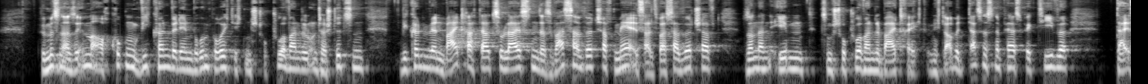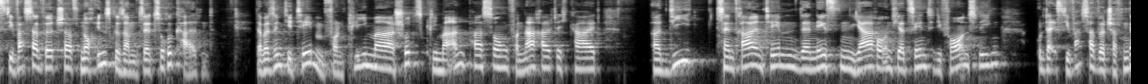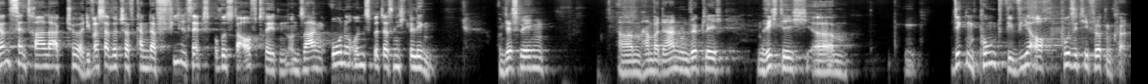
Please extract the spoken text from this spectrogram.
Wir müssen also immer auch gucken, wie können wir den berühmt-berüchtigten Strukturwandel unterstützen? Wie können wir einen Beitrag dazu leisten, dass Wasserwirtschaft mehr ist als Wasserwirtschaft, sondern eben zum Strukturwandel beiträgt? Und ich glaube, das ist eine Perspektive, da ist die Wasserwirtschaft noch insgesamt sehr zurückhaltend. Dabei sind die Themen von Klimaschutz, Klimaanpassung, von Nachhaltigkeit äh, die zentralen Themen der nächsten Jahre und Jahrzehnte, die vor uns liegen. Und da ist die Wasserwirtschaft ein ganz zentraler Akteur. Die Wasserwirtschaft kann da viel selbstbewusster auftreten und sagen, ohne uns wird das nicht gelingen. Und deswegen ähm, haben wir da nun wirklich ein richtig ähm, dicken Punkt, wie wir auch positiv wirken können.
